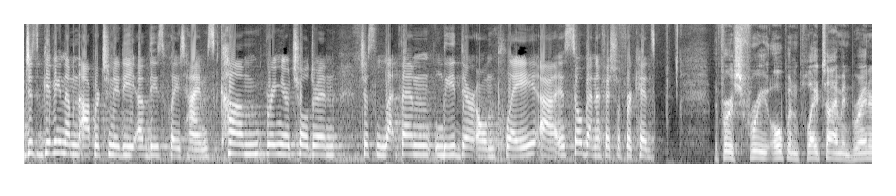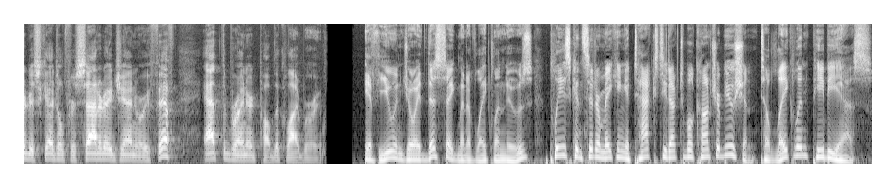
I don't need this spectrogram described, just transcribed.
just giving them the opportunity of these playtimes. Come, bring your children, just let them lead their own play uh, is so beneficial for kids. The first free open playtime in Brainerd is scheduled for Saturday, January 5th at the Brainerd Public Library. If you enjoyed this segment of Lakeland News, please consider making a tax-deductible contribution to Lakeland PBS.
